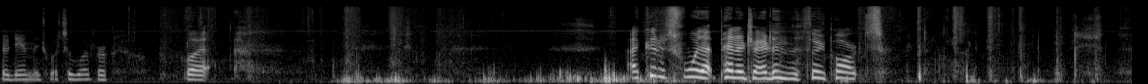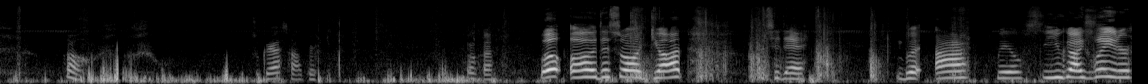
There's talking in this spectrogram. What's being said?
No damage whatsoever. But I could have swore that penetrated into three parts. Oh, it's a grasshopper. Okay. Well, uh, that's all I got for today. But I will see you guys later.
